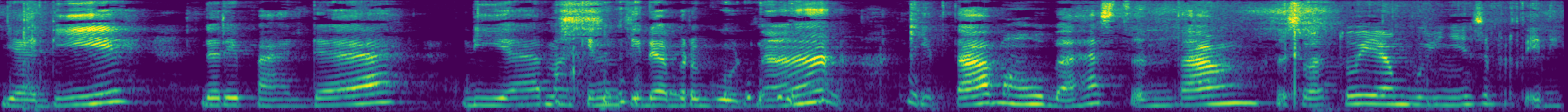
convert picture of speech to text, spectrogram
Jadi daripada dia makin tidak berguna kita mau bahas tentang sesuatu yang bunyinya seperti ini.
